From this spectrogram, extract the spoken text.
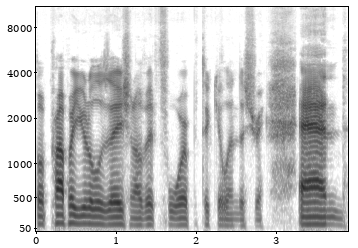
but proper utilization of it for a particular industry. And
